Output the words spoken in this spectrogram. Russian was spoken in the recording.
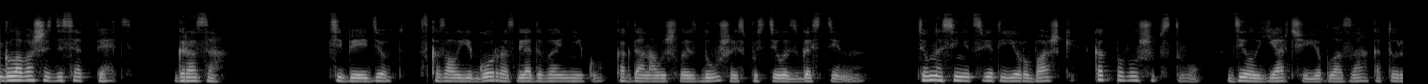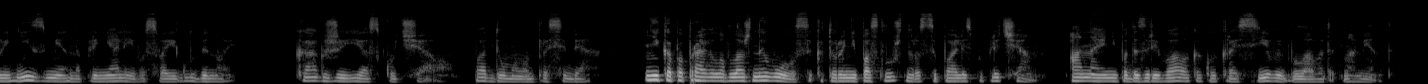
Глава 65. Гроза. «Тебе идет», — сказал Егор, разглядывая Нику, когда она вышла из душа и спустилась в гостиную. Темно-синий цвет ее рубашки, как по волшебству, делал ярче ее глаза, которые неизменно пленяли его своей глубиной. «Как же я скучал», — подумал он про себя. Ника поправила влажные волосы, которые непослушно рассыпались по плечам. Она и не подозревала, какой красивой была в этот момент.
